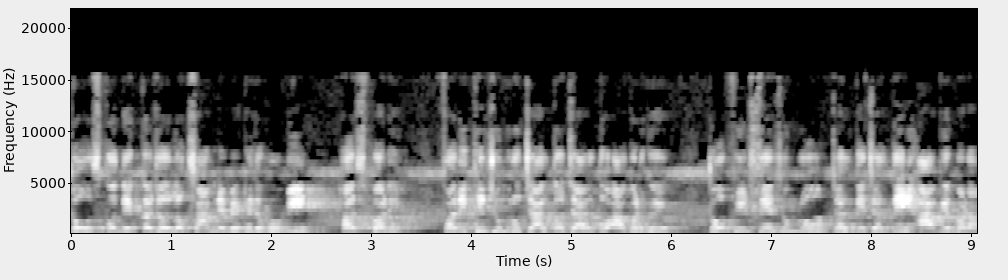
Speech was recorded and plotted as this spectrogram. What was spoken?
तो उसको देखकर जो लोग सामने बैठे थे वो भी हंस पड़े ફરીથી ઝુમરૂ ચાલતો ચાલતો આગળ ગયો તો फिर से झुमरू चलते चलते आगे बढ़ा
